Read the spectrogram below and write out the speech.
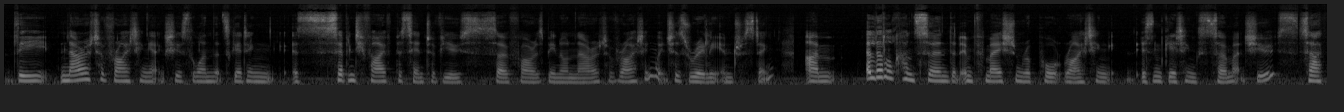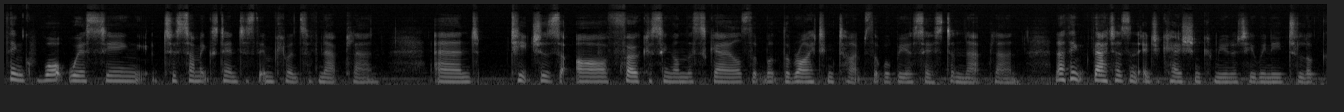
The narrative writing actually is the one that's getting 75% of use so far has been on narrative writing, which is really interesting. I'm a little concerned that information report writing isn't getting so much use. So I think what we're seeing to some extent is the influence of NAPLAN. And teachers are focusing on the scales, that the writing types that will be assessed in NAPLAN. And I think that as an education community we need to look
